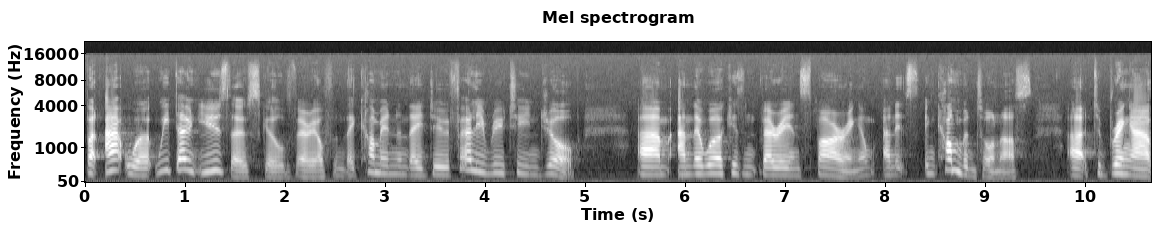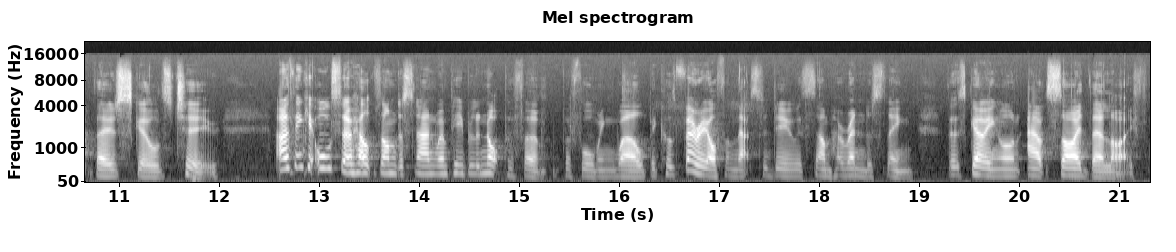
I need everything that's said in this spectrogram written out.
But at work, we don't use those skills very often. They come in and they do a fairly routine job, um, and their work isn't very inspiring. And, and it's incumbent on us uh, to bring out those skills too. I think it also helps understand when people are not perform performing well, because very often that's to do with some horrendous thing that's going on outside their life.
